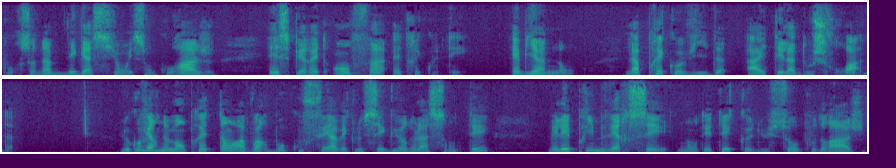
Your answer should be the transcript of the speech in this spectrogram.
pour son abnégation et son courage, espérait enfin être écouté. Eh bien non, l'après-Covid a été la douche froide. Le gouvernement prétend avoir beaucoup fait avec le Ségur de la santé, mais les primes versées n'ont été que du saupoudrage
